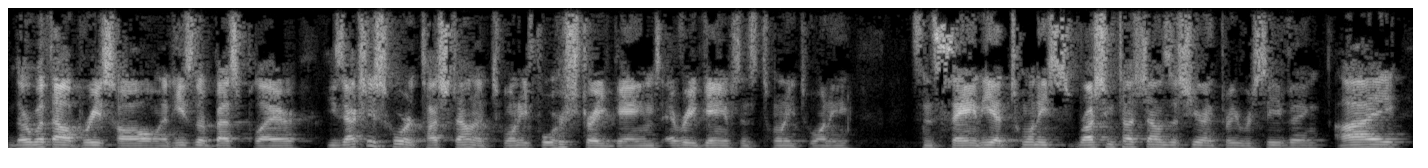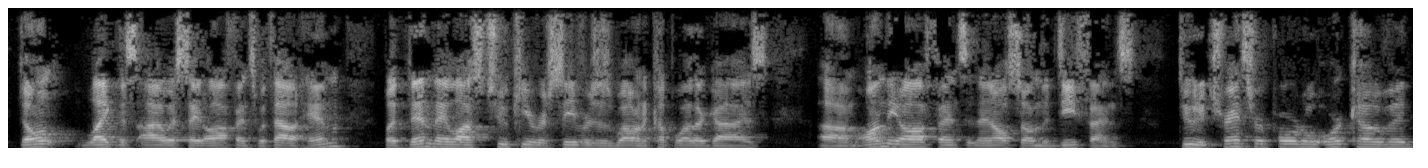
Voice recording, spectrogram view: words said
they're without Breece Hall, and he's their best player. He's actually scored a touchdown in 24 straight games, every game since 2020. It's insane. He had 20 rushing touchdowns this year and three receiving. I don't like this Iowa State offense without him, but then they lost two key receivers as well and a couple other guys um, on the offense and then also on the defense due to transfer portal or COVID.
